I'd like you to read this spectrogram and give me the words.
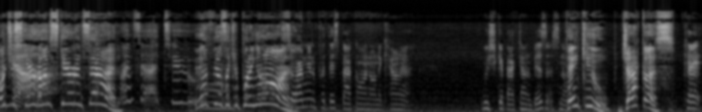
Aren't you Yeah. scared? I'm scared and sad. I'm sad too. That feels like you're putting it on. So I'm gonna put this back on on account of. We should get back down to business. No. Thank you. Jack us. Okay.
